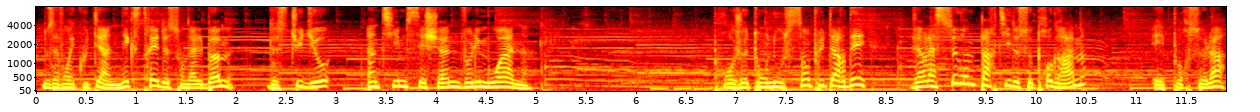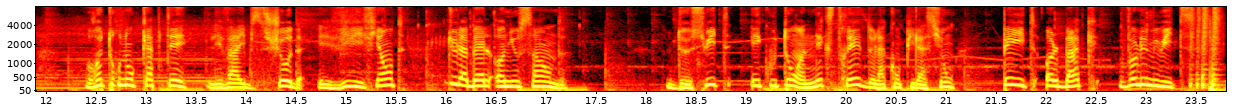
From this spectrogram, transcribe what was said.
Nous avons écouté un extrait de son album de studio Intime Session Volume 1. Projetons-nous sans plus tarder vers la seconde partie de ce programme, et pour cela, retournons capter les vibes chaudes et vivifiantes du label On You Sound. De suite, écoutons un extrait de la compilation Pay It All Back Volume 8.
